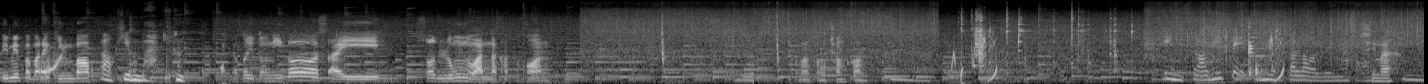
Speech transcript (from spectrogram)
ปีมีปลาอะไรกินบ๊อบๆอ๋อคิมบับ แล้วก็อยู่ตรงนี้ก็ใส่ ซอสลุงนวลนะครับทุกคนประมาณสองช้อนก่อนกลิ่นซอสนี่เตะจมูกตลอดเลยนะคะใช่ไหมอืม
